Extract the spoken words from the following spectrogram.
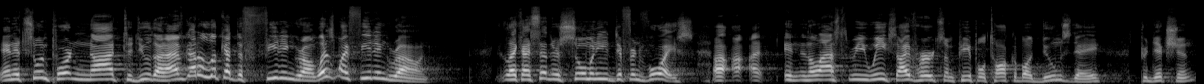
And it's so important not to do that. I've got to look at the feeding ground. What is my feeding ground? Like I said, there's so many different voices. Uh, in, in the last three weeks, I've heard some people talk about doomsday prediction.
